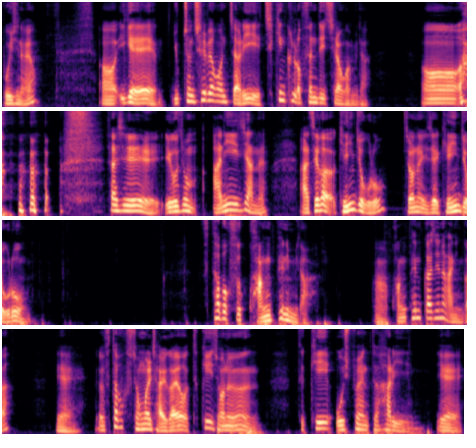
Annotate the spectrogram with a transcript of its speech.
보이시나요? 어, 이게 6,700원짜리 치킨 클럽 샌드위치라고 합니다. 어, 사실 이거 좀 아니지 않나요? 아, 제가 개인적으로, 저는 이제 개인적으로 스타벅스 광팬입니다. 아, 광팬까지는 아닌가? 예. 스타벅스 정말 잘 가요. 특히 저는 특히 50% 할인. 예.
